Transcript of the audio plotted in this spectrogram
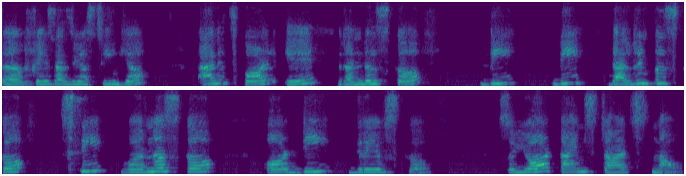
uh, phase as you are seeing here. And it's called A, Rundle's curve, D, B, Dalrymple's curve, C, Werner's curve, or D, Graves curve. So your time starts now.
